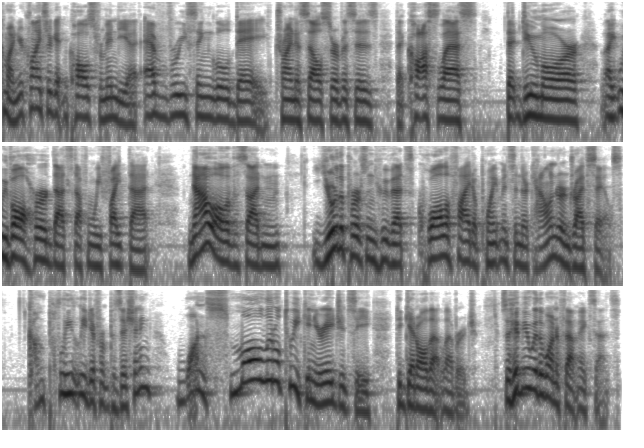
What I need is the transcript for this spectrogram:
come on, your clients are getting calls from India every single day trying to sell services that cost less, that do more. Like, we've all heard that stuff and we fight that. Now, all of a sudden, you're the person who vets qualified appointments in their calendar and drives sales. Completely different positioning. One small little tweak in your agency to get all that leverage. So hit me with a one if that makes sense.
